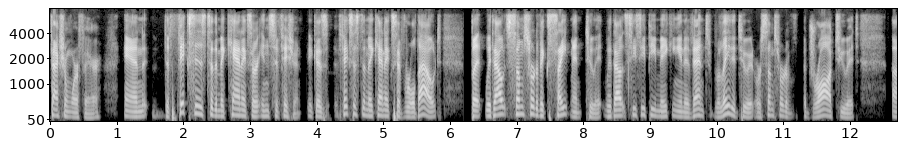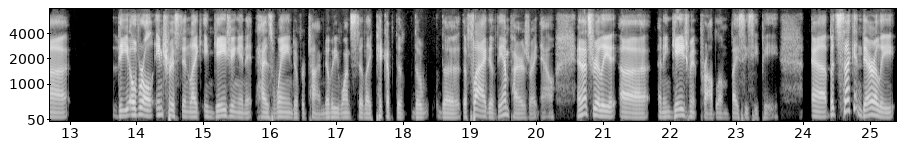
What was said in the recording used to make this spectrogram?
faction warfare, and the fixes to the mechanics are insufficient because fixes to the mechanics have rolled out, but without some sort of excitement to it, without CCP making an event related to it or some sort of a draw to it, uh, the overall interest in like engaging in it has waned over time. Nobody wants to like pick up the the the, the flag of the empires right now, and that's really uh, an engagement problem by CCP. Uh, but secondarily,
